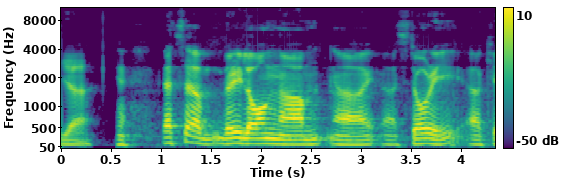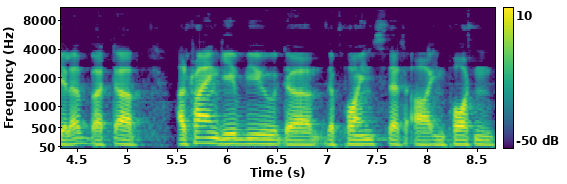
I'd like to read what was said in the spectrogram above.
yeah. Yeah, that's a very long um, uh, uh, story, uh, Caleb, but uh, I'll try and give you the, the points that are important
